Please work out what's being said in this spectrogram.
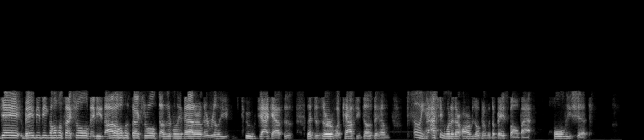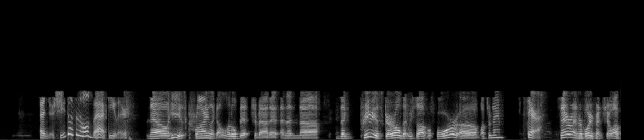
gay, maybe being a homosexual, maybe not a homosexual, doesn't really matter. They're really two jackasses that deserve what Cassie does to him. Oh yeah. Smashing one of their arms open with a baseball bat. Holy shit. And she doesn't hold back either. No, he is crying like a little bitch about it. And then uh the previous girl that we saw before, uh what's her name? Sarah. Sarah and her boyfriend show up.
